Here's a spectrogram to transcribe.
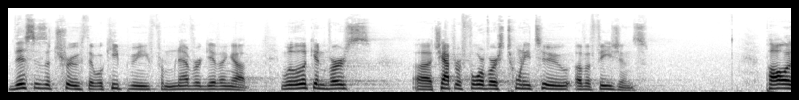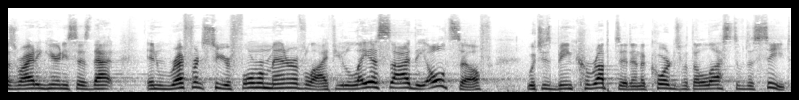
This is a truth that will keep me from never giving up. We'll look in verse uh, chapter 4 verse 22 of Ephesians. Paul is writing here and he says that in reference to your former manner of life, you lay aside the old self, which is being corrupted in accordance with the lust of deceit,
